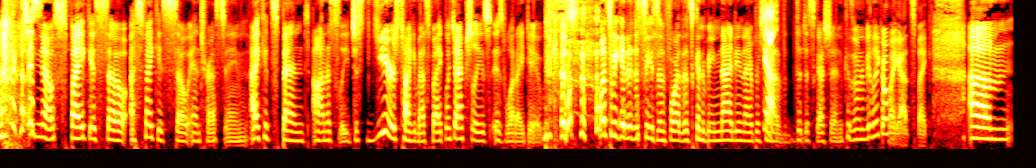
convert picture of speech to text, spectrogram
I know Spike is so uh, Spike is so interesting. I could spend honestly just years talking about Spike, which actually is, is what I do because once we get into season four, that's going to be ninety nine percent of the discussion because I'm going to be like, oh my god, Spike. Um,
